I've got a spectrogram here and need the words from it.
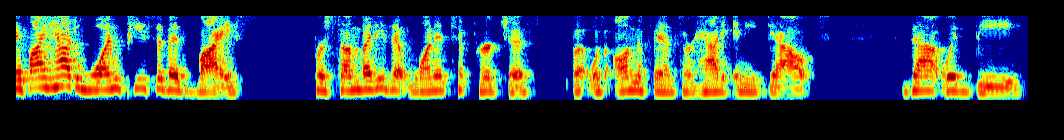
if I had one piece of advice for somebody that wanted to purchase but was on the fence or had any doubt, that would be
